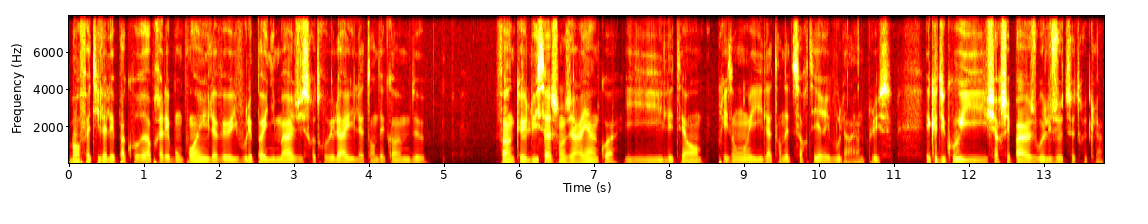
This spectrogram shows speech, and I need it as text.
bah, en fait, il allait pas courir après les bons points. Il avait, il voulait pas une image. Il se retrouvait là. Il attendait quand même de, enfin, que lui, ça changeait rien, quoi. Il était en prison et il attendait de sortir. Il voulait rien de plus. Et que du coup, il cherchait pas à jouer le jeu de ce truc-là.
